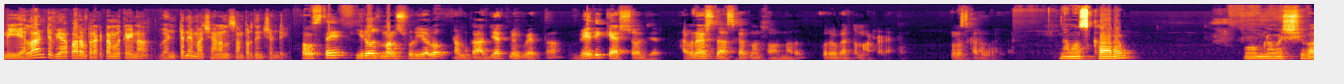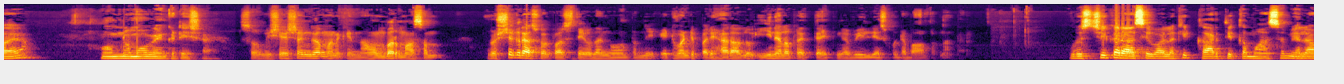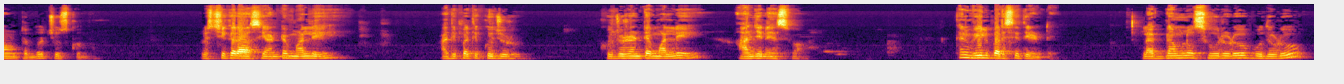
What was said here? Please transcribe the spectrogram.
మీ ఎలాంటి వ్యాపార ప్రకటనలకైనా వెంటనే మా ఛానల్ సంప్రదించండి. నమస్తే ఈరోజు మన స్టూడియోలో ప్రముఖ ఆధ్యాత్మికవేత్త వేదిక్ ఆస్ట్రాలజర్ అవినాష్ దాస్ గారు మనతో ఉన్నారు. గురువు గారితో మాట్లాడేద్దాం. నమస్కారం నమస్కారం. ఓం నమ శివాయ. ఓం నమో వెంకటేశాయ. సో విశేషంగా మనకి నవంబర్ మాసం వృశ్చిక రాశి వారి పరిస్థితి ఏ విధంగా ఉంటుంది? ఎటువంటి పరిహారాలు ఈ నెల ప్రత్యేకంగా వీలు చేసుకుంటే బాగుంటుంది అంటారు? వృశ్చిక రాశి వాళ్ళకి కార్తీక మాసం ఎలా ఉంటుందో చూసుకుందాం. వృశ్చిక రాశి అంటే మళ్ళీ అధిపతి కుజుడు. కుజుడు అంటే మళ్ళీ ఆంజనేయ స్వామి. కానీ వీళ్ళ పరిస్థితి ఏంటి? లగ్నంలో సూర్యుడు బుధుడు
